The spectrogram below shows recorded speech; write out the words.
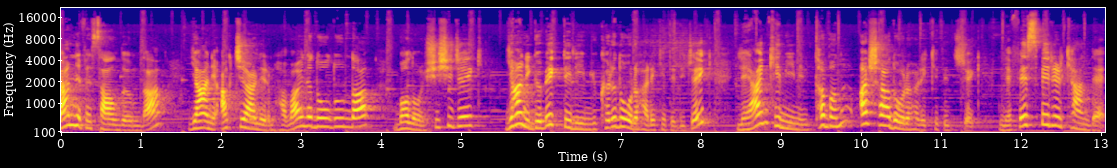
Ben nefes aldığımda yani akciğerlerim havayla dolduğunda balon şişecek, yani göbek deliğim yukarı doğru hareket edecek, leğen kemiğimin tabanı aşağı doğru hareket edecek. Nefes verirken de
